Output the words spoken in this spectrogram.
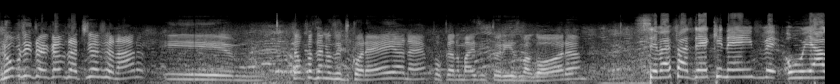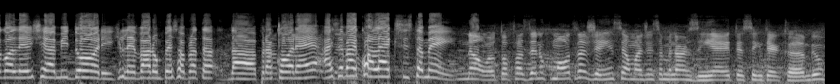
Grupo de intercâmbio da Tia Genaro. E estamos fazendo os vídeos de Coreia, né? Focando mais em turismo agora. Você vai fazer que nem o Iago Aleixo e a Midori, que levaram o pessoal pra, da, pra Coreia. Aí você vai com o Alexis também? Não, eu tô fazendo com uma outra agência, uma agência menorzinha, a ETC Intercâmbio.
